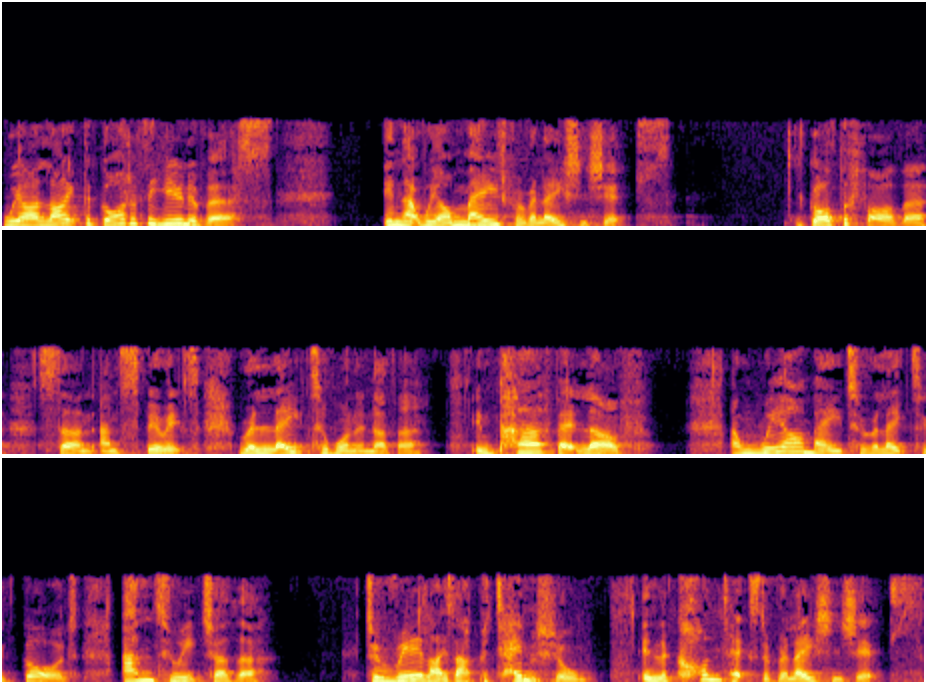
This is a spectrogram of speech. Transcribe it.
We are like the God of the universe in that we are made for relationships. God the Father, Son, and Spirit relate to one another in perfect love and we are made to relate to God and to each other, to realize our potential in the context of relationships,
